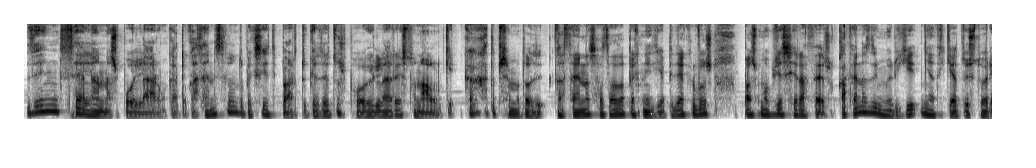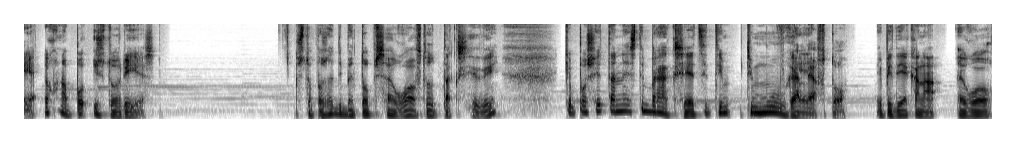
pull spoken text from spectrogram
δεν θέλαν να σποιλάρουν κάτι. Ο καθένας θέλει να το παίξει για την πάρτη του και δεν το σποιλάρει στον άλλον. Και κακά τα ψέματα, ο καθένας αυτά τα παιχνίδια, επειδή ακριβώς πας με όποια σειρά θες, ο καθένας δημιουργεί μια δικιά του ιστορία. Έχω να πω ιστορίες. Στο πώς αντιμετώπισα εγώ αυτό το ταξίδι και πώς ήταν στην πράξη, έτσι, τι, τι μου βγάλε αυτό. Επειδή έκανα εγώ,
